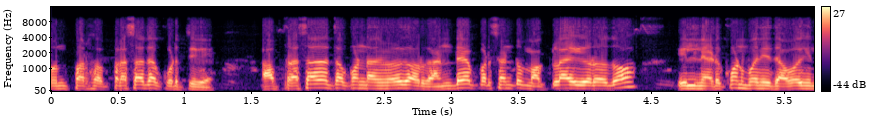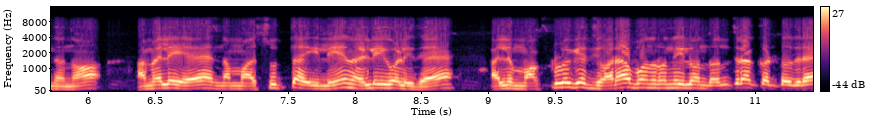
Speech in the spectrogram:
ಒಂದು ಪ್ರಸ- ಪ್ರಸಾದ ಕೊಡ್ತೀವಿ. ಆ ಪ್ರಸಾದ ತಗೊಂಡಾದ್ಮೇಲೆ ಅವ್ರಿಗೆ ಹಂಡ್ರೆಡ್ ಪರ್ಸೆಂಟ್ ಮಕ್ಕಳಾಗಿರೋದು ಇಲ್ಲಿ ನಡ್ಕೊಂಡು ಬಂದಿದ್ದು ಅವಾಗಿಂದನು. ಆಮೇಲೆ ನಮ್ಮ ಸುತ್ತ ಇಲ್ಲಿ ಏನ್ ಹಳ್ಳಿಗಳಿದೆ, ಅಲ್ಲಿ ಮಕ್ಳಿಗೆ ಜ್ವರ ಬಂದ್ರು ಇಲ್ಲಿ ಒಂದು ಅಂತರ ಕಟ್ಟಿದ್ರೆ,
